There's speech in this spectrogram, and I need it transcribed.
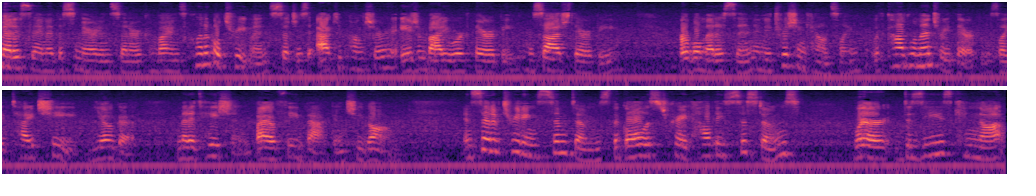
medicine at the Samaritan Center combines clinical treatments such as acupuncture, Asian bodywork therapy, massage therapy, herbal medicine, and nutrition counseling with complementary therapies like Tai Chi, yoga, meditation, biofeedback, and Qigong. Instead of treating symptoms, the goal is to create healthy systems where disease cannot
